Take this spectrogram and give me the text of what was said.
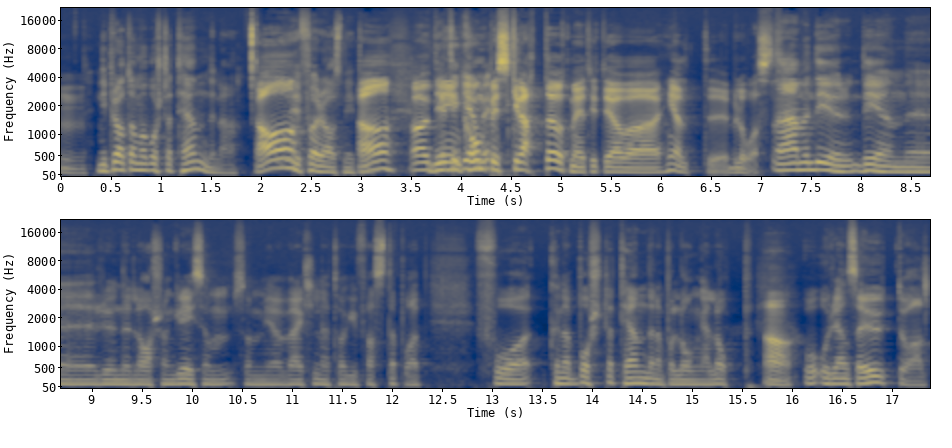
Mm. Ni pratade om att borsta tänderna Ja, i förra avsnittet. ja, ja Det min tycker jag- kompis skrattade åt mig tyckte jag var helt eh, blåst. Nej, men det är, det är en uh, Rune Larsson-grej som, som jag verkligen har tagit fasta på. Att få kunna borsta tänderna på långa lopp Ja, och, och rensa ut då allt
